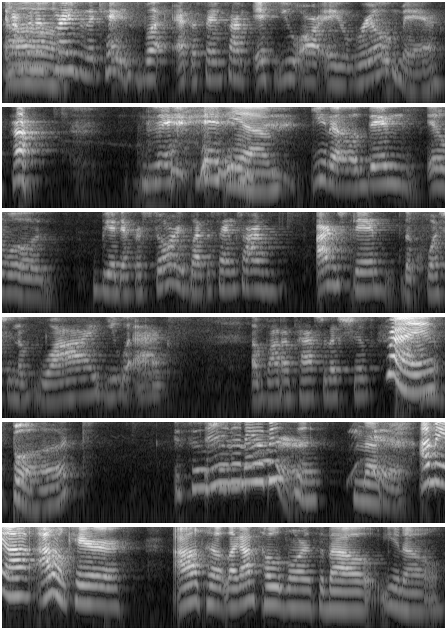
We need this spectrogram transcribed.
and I mean that's Oh. not even the case. But at the same time, if you are a real man, huh, then Yeah. you know, then it will be a different story. But at the same time, I understand the question of why you would ask about a past relationship, Right. but it still It ain't of your business. No. Yeah. I mean, I, I don't care. I'll tell, like, I've told Lawrence about, you know,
